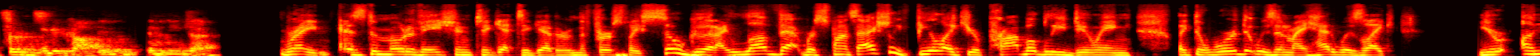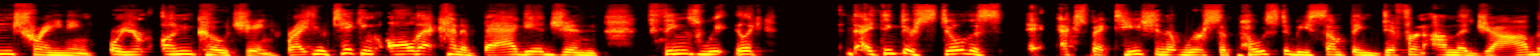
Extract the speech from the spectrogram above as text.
serving some good coffee in in the meantime. Right. As the motivation to get together in the first place. So good. I love that response. I actually feel like you're probably doing like the word that was in my head was like you're untraining or you're uncoaching, right? You're taking all that kind of baggage and things we like I think there's still this expectation that we're supposed to be something different on the job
